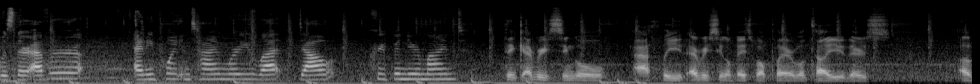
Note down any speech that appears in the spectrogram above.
Was there ever any point in time where you let doubt creep into your mind? I think every single athlete, every single baseball player will tell you there's a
